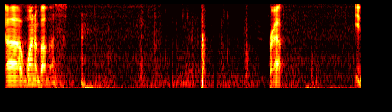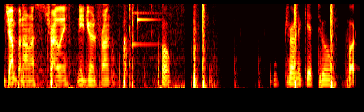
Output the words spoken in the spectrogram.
Uh, one above us. Crap. You jumping on us, Charlie? Need you in front. Oh. I'm trying to get to him. Fuck.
